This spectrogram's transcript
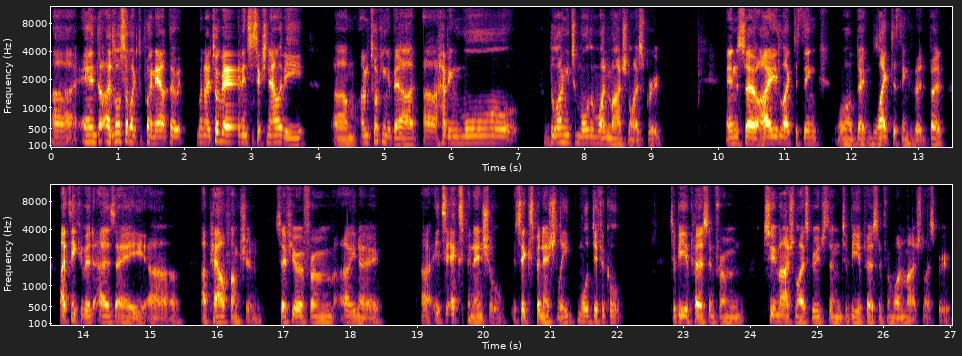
Uh, and I'd also like to point out that when I talk about intersectionality, um, I'm talking about uh, having more, belonging to more than one marginalized group. And so I like to think, well, don't like to think of it, but I think of it as a, uh, a power function. So if you're from, uh, you know, uh, it's exponential. It's exponentially more difficult to be a person from two marginalized groups than to be a person from one marginalized group.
